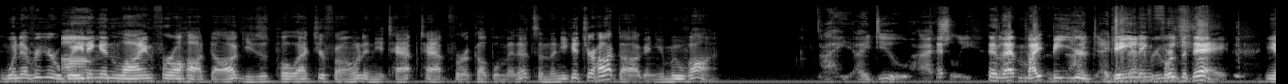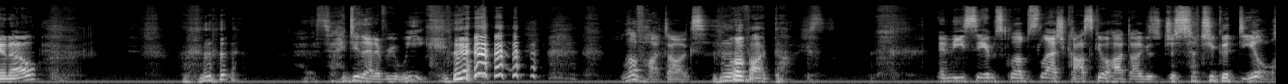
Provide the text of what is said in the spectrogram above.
whenever you're waiting Um, in line for a hot dog you just pull out your phone and you tap tap for a couple minutes and then you get your hot dog and you move on I, I do actually, and that, might be your I- I gaming for week. the day you know I do that every week. Love hot dogs, love hot dogs and the Sam's Club slash Costco hot dog is just such a good deal.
